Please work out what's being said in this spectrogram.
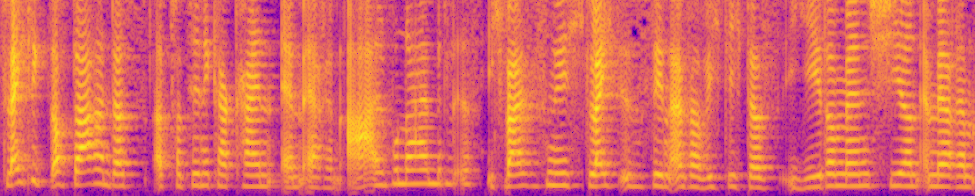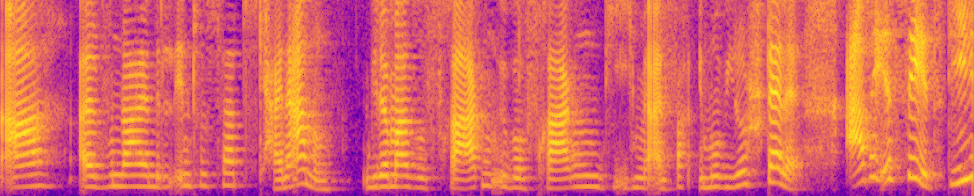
vielleicht liegt es auch daran, dass AstraZeneca kein mRNA-Allwunderheilmittel ist. Ich weiß es nicht. Vielleicht ist es denen einfach wichtig, dass jeder Mensch hier ein mRNA-Allwunderheilmittel-Intus hat. Keine Ahnung wieder mal so Fragen über Fragen, die ich mir einfach immer wieder stelle. Aber ihr seht, die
